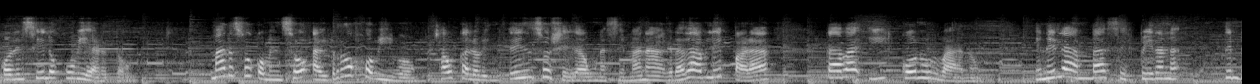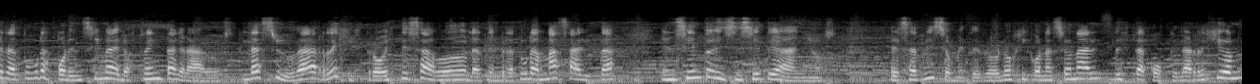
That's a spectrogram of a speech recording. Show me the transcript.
con el cielo cubierto. Marzo comenzó al rojo vivo. Chau calor intenso, llega una semana agradable para Cava y conurbano. En el AMBA se esperan temperaturas por encima de los 30 grados. La ciudad registró este sábado la temperatura más alta en 117 años. El Servicio Meteorológico Nacional destacó que la región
